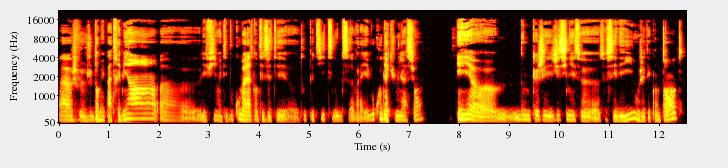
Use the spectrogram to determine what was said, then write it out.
euh, je, je dormais pas très bien, euh, les filles ont été beaucoup malades quand elles étaient euh, toutes petites, donc ça, voilà, il y avait beaucoup d'accumulation. Et donc j'ai signé ce, ce, CDI, donc j'étais contente,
